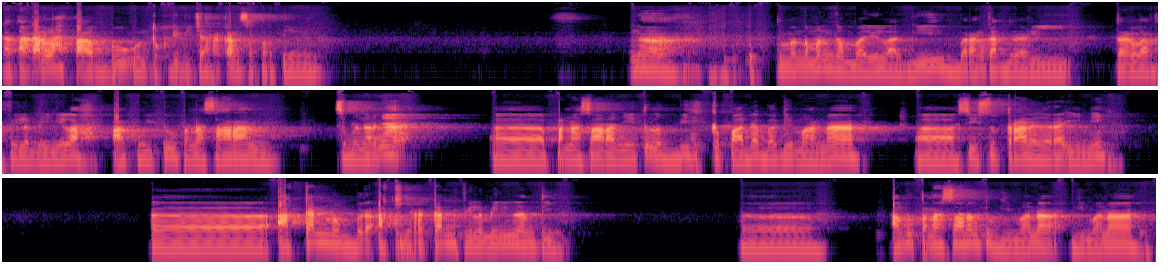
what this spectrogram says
katakanlah tabu untuk dibicarakan seperti ini. Nah, teman-teman kembali lagi berangkat dari trailer film inilah aku itu penasaran. Sebenarnya uh, penasarannya itu lebih kepada bagaimana uh, si sutradara ini uh, akan memberakhirkan film ini nanti. Uh, aku penasaran tuh gimana gimana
